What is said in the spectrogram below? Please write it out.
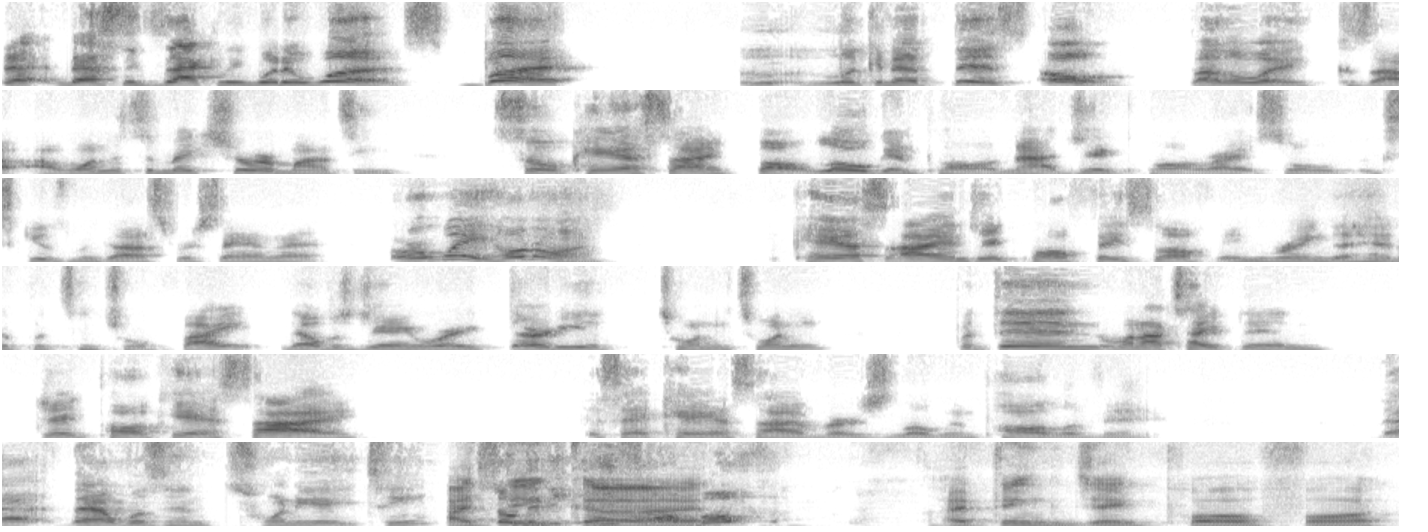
that that's exactly what it was. But l- looking at this, oh, by the way, because I, I wanted to make sure, Monty. So KSI fought Logan Paul, not Jake Paul, right? So excuse me, guys, for saying that. Or wait, hold on. KSI and Jake Paul face off in ring ahead of potential fight. That was January 30th, 2020. But then when I typed in Jake Paul KSI, it said KSI versus Logan Paul event. That that was in 2018. I so think he, he uh, I think Jake Paul fought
